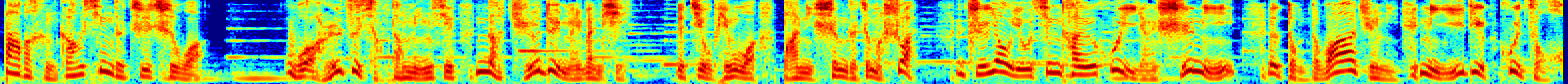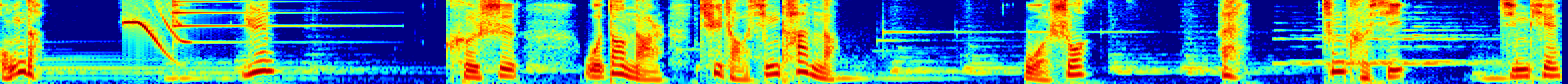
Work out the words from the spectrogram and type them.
爸爸很高兴的支持我。我儿子想当明星，那绝对没问题。就凭我把你生的这么帅，只要有星探慧眼识你，懂得挖掘你，你一定会走红的。晕。可是我到哪儿去找星探呢？我说：“哎，真可惜，今天。”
